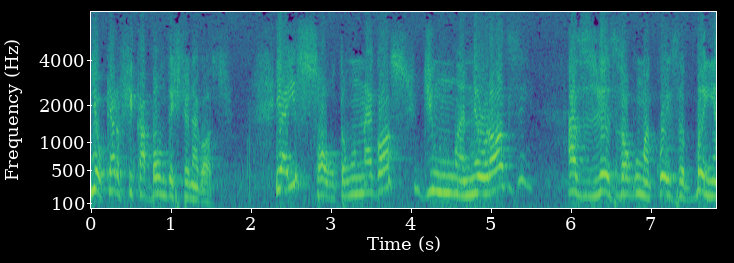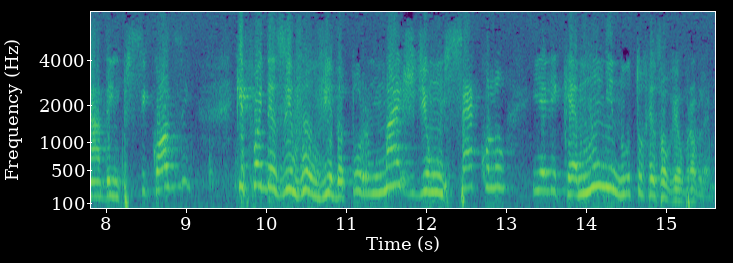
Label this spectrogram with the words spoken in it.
E eu quero ficar bom deste negócio. E aí soltam um negócio de uma neurose, às vezes alguma coisa banhada em psicose, que foi desenvolvida por mais de um século e ele quer, num minuto, resolver o problema.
